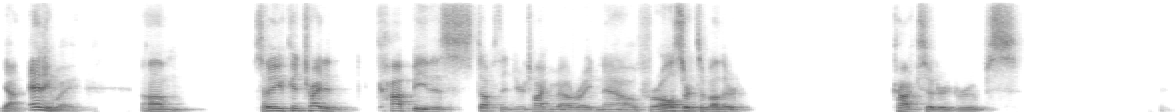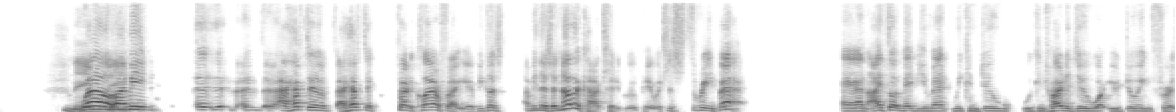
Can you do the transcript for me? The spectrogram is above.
Yeah, anyway. Um, so you could try to copy this stuff that you're talking about right now for all sorts of other Coxeter groups. Well, I mean, uh, uh, I have to I have to try to clarify here because I mean, there's another Coxeter group here, which is three bang, and I thought maybe you meant we can do we can try to do what you're doing for.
